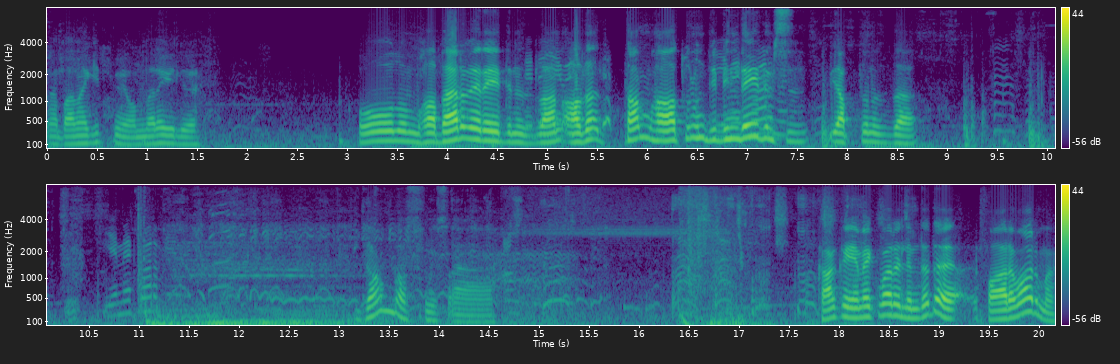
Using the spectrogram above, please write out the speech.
Ha, bana gitmiyor onlara geliyor. Oğlum haber vereydiniz lan. Ada, tam hatunun dibindeydim siz yaptığınızda. Yemek var mı? Mı bastınız? Ha. Kanka yemek var elimde de fare var mı?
